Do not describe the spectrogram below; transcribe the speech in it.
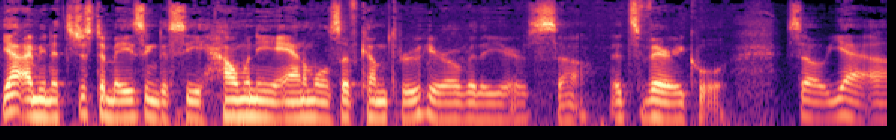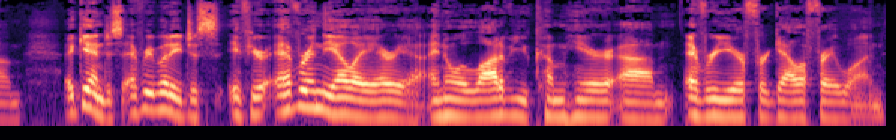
yeah, I mean, it's just amazing to see how many animals have come through here over the years. So it's very cool. So yeah. Um, again, just everybody, just if you're ever in the LA area, I know a lot of you come here um, every year for Gallifrey One.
